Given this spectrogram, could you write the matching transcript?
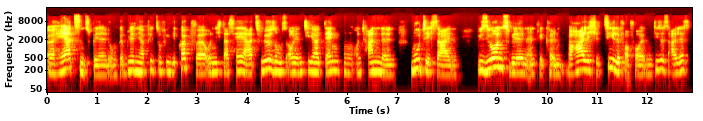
äh, Herzensbildung. Wir bilden ja viel zu viel die Köpfe und nicht das Herz, lösungsorientiert denken und handeln, mutig sein, Visionswillen entwickeln, beharrliche Ziele verfolgen. Dieses alles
